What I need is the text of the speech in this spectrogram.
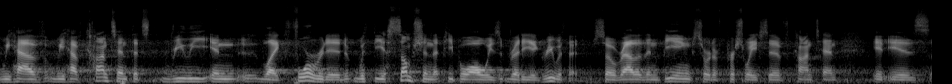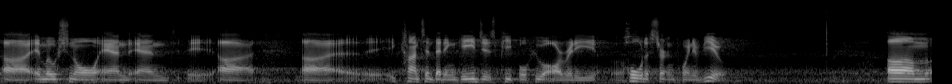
We have, we have content that's really in, like forwarded with the assumption that people always ready agree with it. So rather than being sort of persuasive content, it is uh, emotional and, and uh, uh, content that engages people who already hold a certain point of view. Um,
